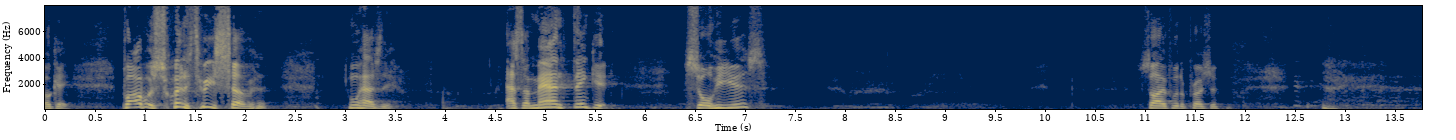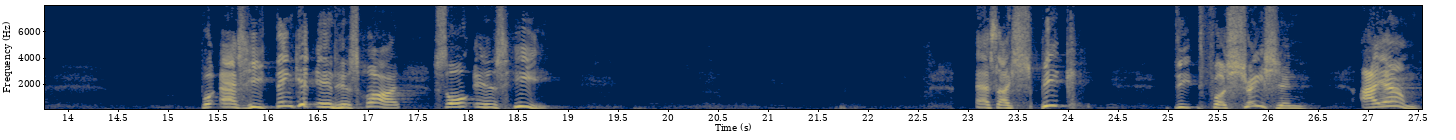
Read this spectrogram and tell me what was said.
Okay. Proverbs 23 7. Who has it? As a man thinketh, so he is. Sorry for the pressure. For as he thinketh in his heart, so is he. As I speak the frustration, I am.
